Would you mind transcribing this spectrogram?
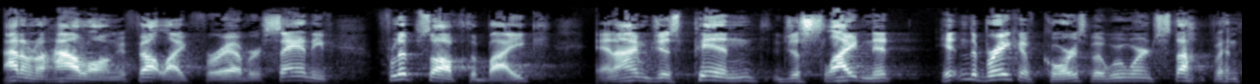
I don't know how long, it felt like forever. Sandy flips off the bike and I'm just pinned, just sliding it, hitting the brake of course, but we weren't stopping.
